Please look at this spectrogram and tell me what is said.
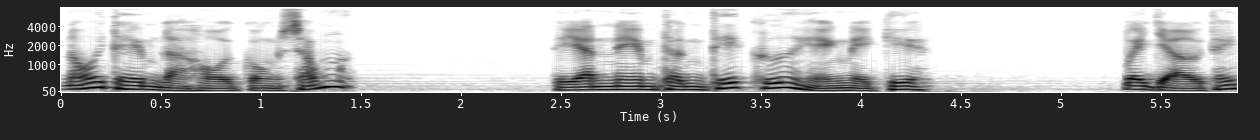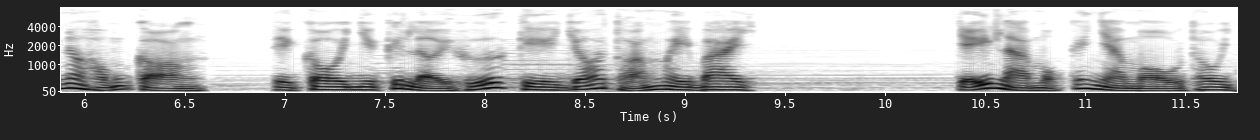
nói thêm là hồi còn sống. Thì anh em thân thiết hứa hẹn này kia. Bây giờ thấy nó không còn thì coi như cái lời hứa kia gió thoảng mây bay. Chỉ là một cái nhà mộ thôi.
